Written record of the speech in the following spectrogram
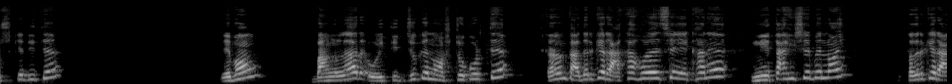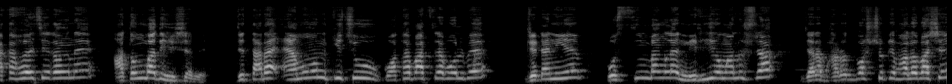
উস্কে দিতে এবং বাংলার ঐতিহ্যকে নষ্ট করতে। কারণ তাদেরকে রাখা হয়েছে এখানে নেতা হিসেবে নয় তাদেরকে রাখা হয়েছে এখানে আতঙ্কবাদী হিসেবে যে তারা এমন কিছু কথাবার্তা বলবে যেটা নিয়ে পশ্চিম বাংলার নিরীহ মানুষরা যারা ভারতবর্ষকে ভালোবাসে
